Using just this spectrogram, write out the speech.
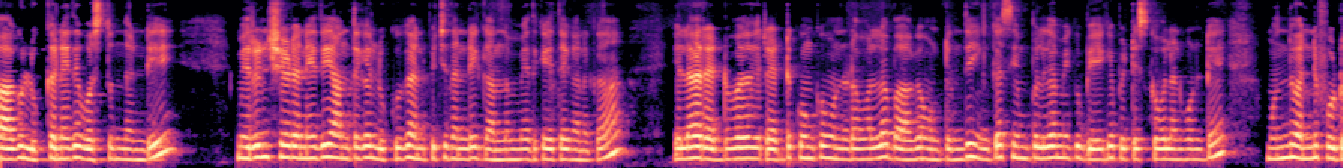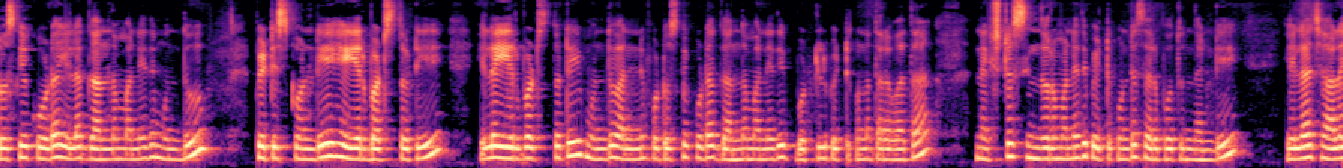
బాగా లుక్ అనేది వస్తుందండి. మెరూన్ షేడ్ అనేది అంతగా లుక్గా అనిపించదండి గంధం మీదకి అయితే కనుక ఇలా రెడ్ రెడ్ కుంకుమ ఉండడం వల్ల బాగా ఉంటుంది. ఇంకా సింపుల్గా మీకు బేగా పెట్టేసుకోవాలనుకుంటే ముందు అన్ని ఫొటోస్కి కూడా ఇలా గంధం అనేది ముందు పెట్టేసుకోండి హెయిర్ బడ్స్ తోటి. ఇలా ఇయర్ బడ్స్ తోటి ముందు అన్ని ఫొటోస్కి కూడా గంధం అనేది బొట్లు పెట్టుకున్న తర్వాత నెక్స్ట్ సింధూరం అనేది పెట్టుకుంటే సరిపోతుందండి. ఇలా చాలా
